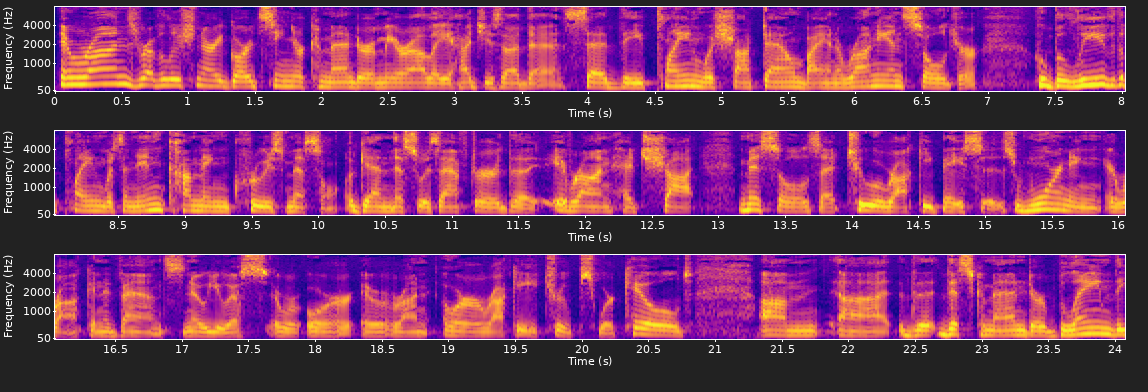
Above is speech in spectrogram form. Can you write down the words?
Iran's Revolutionary Guard senior commander Amir Ali Hajizadeh said the plane was shot down by an Iranian soldier who believed the plane was an incoming cruise missile. Again, this was after the Iran had shot missiles at two Iraqi bases, warning Iraq in advance. No U.S. or, or Iran or Iraqi troops were killed. Um, uh, the, this commander blamed the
